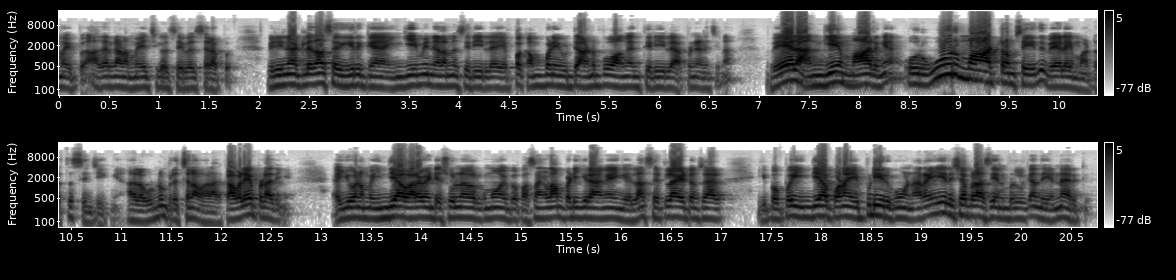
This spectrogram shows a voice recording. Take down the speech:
அமைப்பு. அதற்கான முயற்சிகள் செய்வது சிறப்பு. வெளிநாட்டில் தான் சார் இருக்கேன். இங்கேயுமே நிலைமை சரியில்லை. எப்போ கம்பெனி விட்டு அனுப்புவாங்கன்னு தெரியல அப்படின்னு நினச்சிங்கன்னா வேலை அங்கேயே மாறுங்க. ஒரு ஊர் மாற்றம் செய்து வேலை மாற்றத்தை செஞ்சுக்கங்க. அதில் ஒன்றும் பிரச்சனை வராது. கவலையப்படாதீங்க. ஐயோ நம்ம இந்தியா வர வேண்டிய சூழ்நிலை இருக்குமோ? இப்போ பசங்களாம் படிக்கிறாங்க. இங்கே எல்லாம் செட்டில் ஆகிட்டோம் சார். இப்போ போய் இந்தியா போனால் எப்படி இருக்கும்? நிறைய ரிஷபராசி என்பர்களுக்கு அந்த எண்ணம் இருக்குது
